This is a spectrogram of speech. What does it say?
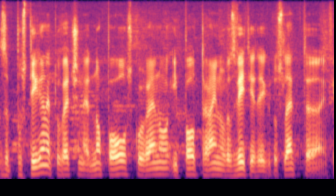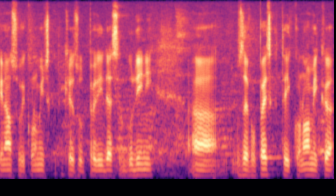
за постигането вече на едно по-ускорено и по-трайно развитие, тъй като след финансово-економическата криза от преди 10 години за европейската економика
